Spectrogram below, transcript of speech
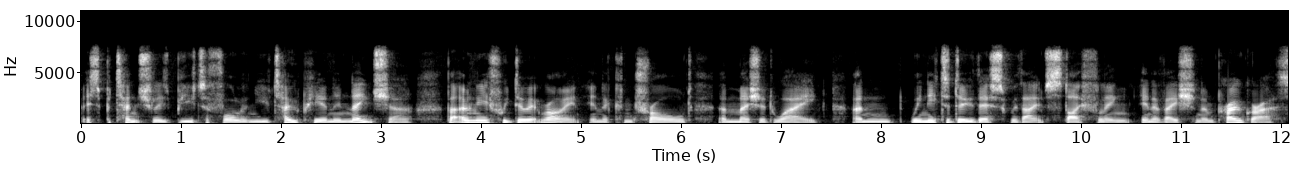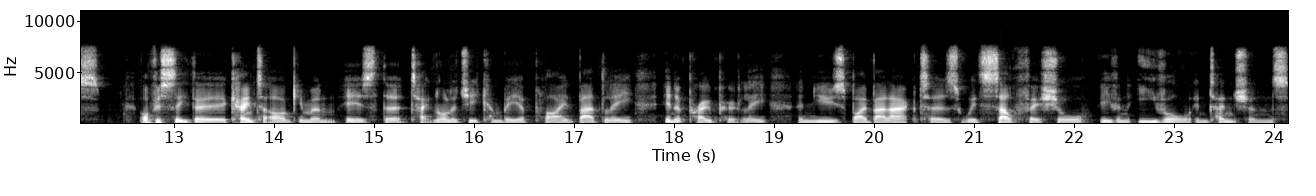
Its potential is beautiful and utopian in nature, but only if we do it right in a controlled and measured way. And we need to do this without stifling innovation and progress. Obviously, the counter argument is that technology can be applied badly, inappropriately, and used by bad actors with selfish or even evil intentions.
